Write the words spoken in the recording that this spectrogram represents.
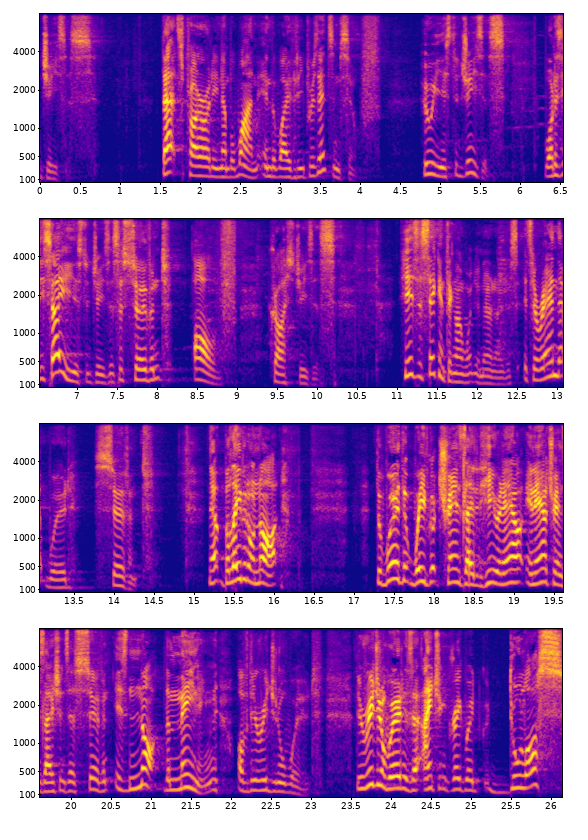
Jesus. That's priority number one in the way that he presents himself who he is to Jesus. What does he say he is to Jesus? A servant of Christ Jesus. Here's the second thing I want you to notice it's around that word servant. Now, believe it or not, the word that we've got translated here in our, in our translations as servant is not the meaning of the original word. The original word is an ancient Greek word, doulos,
